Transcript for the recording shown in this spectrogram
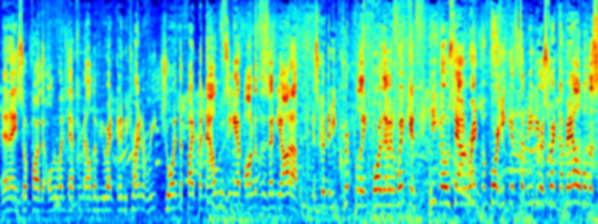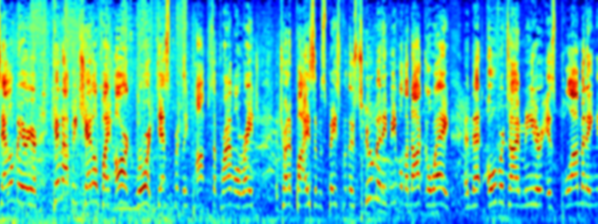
Nene, so far, the only one dead from LW Red, going to be trying to rejoin the fight, but now losing out onto the Zenyatta is going to be crippling for them. And Wekeed, he goes down right before he gets the Meteor Strike available. The sound barrier cannot be channeled by Arc. Roar desperately pops the Primal Rage to try to buy some space, but there's too many people to knock away, and that overtime meter is plummeting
